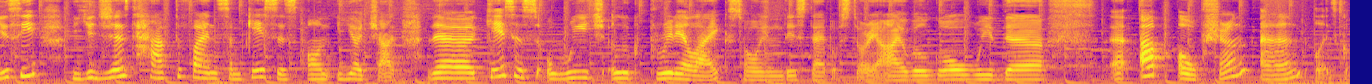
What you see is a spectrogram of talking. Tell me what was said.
you see you just have to find some cases on your chart. The cases which look pretty alike so in this type of story i will go with the uh, up option and let's go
